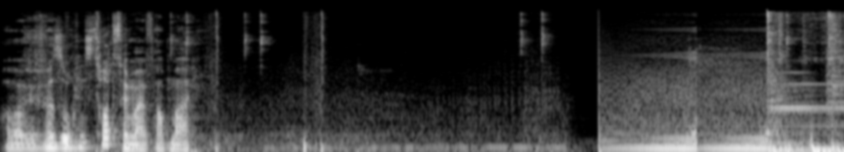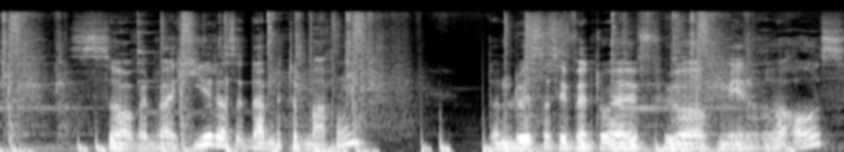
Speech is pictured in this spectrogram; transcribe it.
Aber wir versuchen es trotzdem einfach mal. So, wenn wir hier das in der Mitte machen, dann löst das eventuell für mehrere aus.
